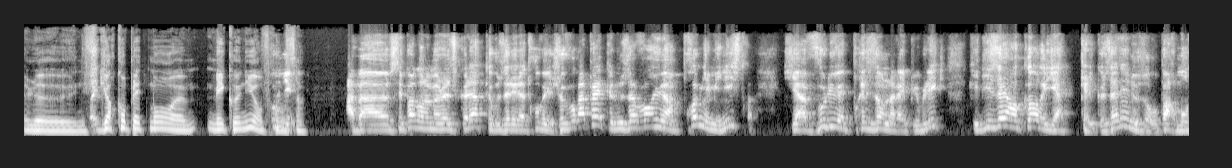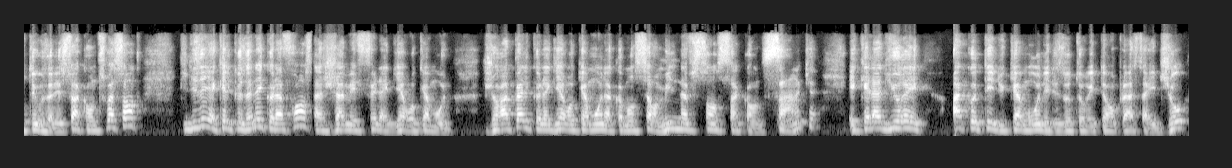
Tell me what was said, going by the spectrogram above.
le, une figure complètement euh, méconnue en France. Ah bah, c'est pas dans le manuel scolaire que vous allez la trouver. Je vous rappelle que nous avons eu un Premier ministre qui a voulu être président de la République, qui disait encore il y a quelques années, nous n'aurons pas remonté aux années 50-60, qui disait il y a quelques années que la France n'a jamais fait la guerre au Cameroun. Je rappelle que la guerre au Cameroun a commencé en 1955 et qu'elle a duré à côté du Cameroun et des autorités en place à Idjo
